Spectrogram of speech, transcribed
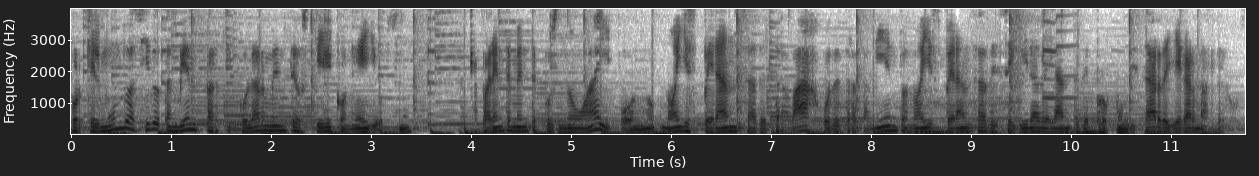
porque el mundo ha sido también particularmente hostil con ellos aparentemente pues no hay o no, no, hay esperanza de trabajo, de tratamiento, no hay esperanza de seguir adelante, de profundizar, de llegar más lejos.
